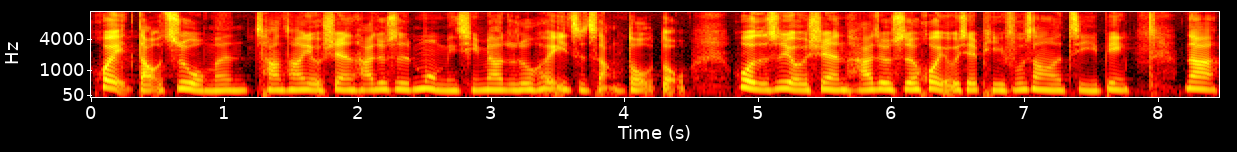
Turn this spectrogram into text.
会导致我们常常有些人他就是莫名其妙就是会一直长痘痘，或者是有些人他就是会有一些皮肤上的疾病，那。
